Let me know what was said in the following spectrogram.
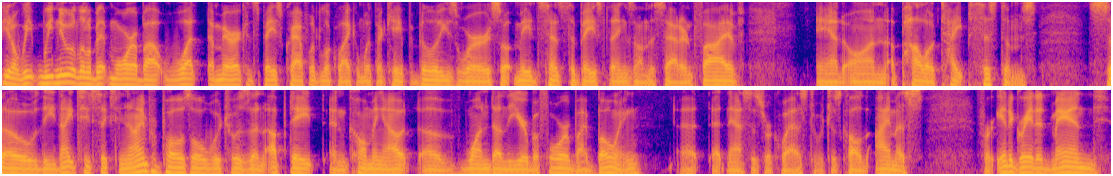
you know we, we knew a little bit more about what american spacecraft would look like and what their capabilities were. So it made sense to base things on the saturn v and on apollo type systems. So the 1969 proposal which was an update and combing out of one done the year before by boeing at, at nasa's request which is called IMIS for integrated manned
